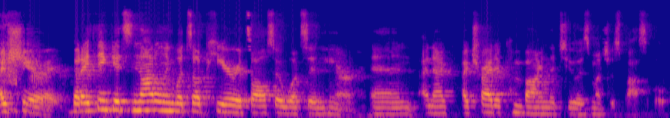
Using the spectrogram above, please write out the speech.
I share it. But I think it's not only what's up here, it's also what's in here. And, and I, I try to combine the two as much as possible.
